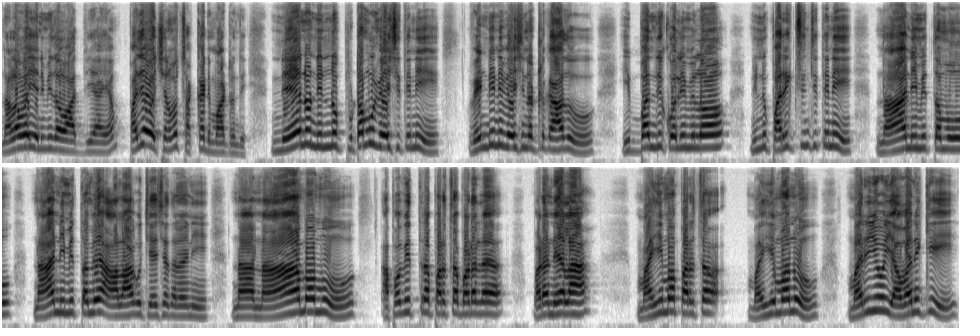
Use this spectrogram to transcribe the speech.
నలభై ఎనిమిదవ అధ్యాయం పదే వచ్చినమో చక్కటి మాట ఉంది. నేను నిన్ను పుటము వేసి తిని వెండిని వేసినట్లు కాదు ఇబ్బంది కొలిమిలో నిన్ను పరీక్షించి తిని నా నిమిత్తము నా నిమిత్తమే అలాగు చేసేదనని నా నామము అపవిత్రపరచబడన బడనేలా మహిమపరచ మహిమను మరియు ఎవనికి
